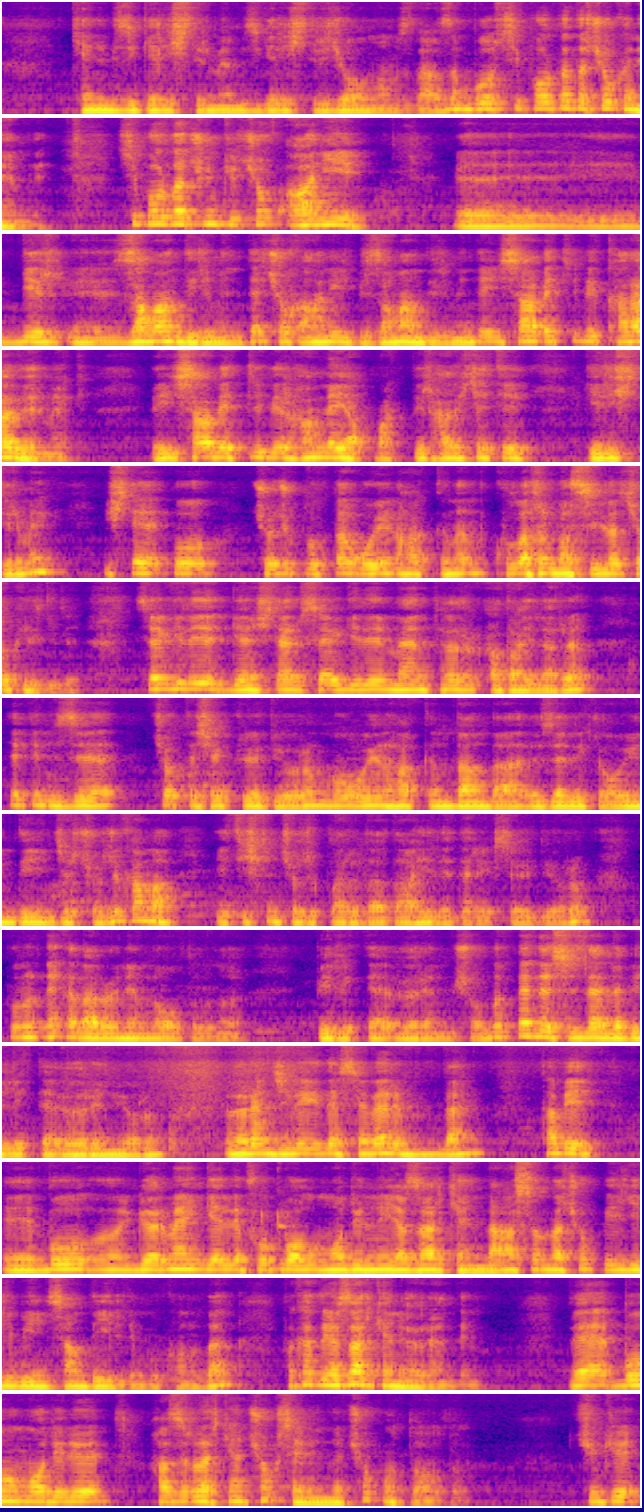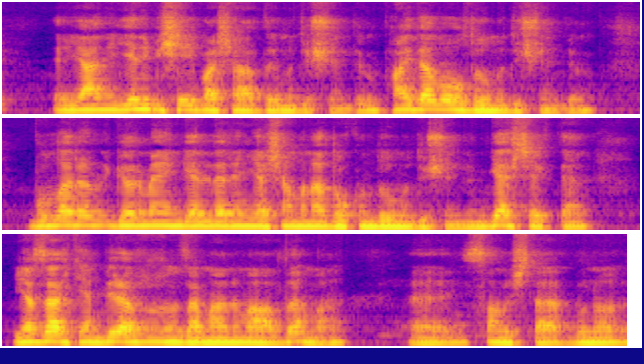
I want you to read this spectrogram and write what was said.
kendimizi geliştirmemiz, geliştirici olmamız lazım. Bu sporda da çok önemli. Sporda çünkü çok ani bir e, zaman diliminde, çok ani bir zaman diliminde isabetli bir karar vermek ve isabetli bir hamle yapmak, bir hareketi geliştirmek işte bu çocuklukta oyun hakkının kullanılmasıyla çok ilgili. Sevgili gençler, sevgili mentor adayları hepinize çok teşekkür ediyorum. Bu oyun hakkından da özellikle oyun deyince çocuk ama yetişkin çocukları da dahil ederek söylüyorum. Bunun ne kadar önemli olduğunu birlikte öğrenmiş olduk. Ben de sizlerle birlikte öğreniyorum. Öğrenciliği de severim ben. Tabii e, bu e, görme engelli futbol modülünü yazarken de aslında çok bilgili bir insan değildim bu konuda. Fakat yazarken öğrendim. Ve bu modülü hazırlarken çok sevindim, çok mutlu oldum. Çünkü yani yeni bir şey başardığımı düşündüm, faydalı olduğumu düşündüm. Bunların görme engellilerin yaşamına dokunduğumu düşündüm. Gerçekten yazarken biraz uzun zamanımı aldı ama e, sonuçta bunu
